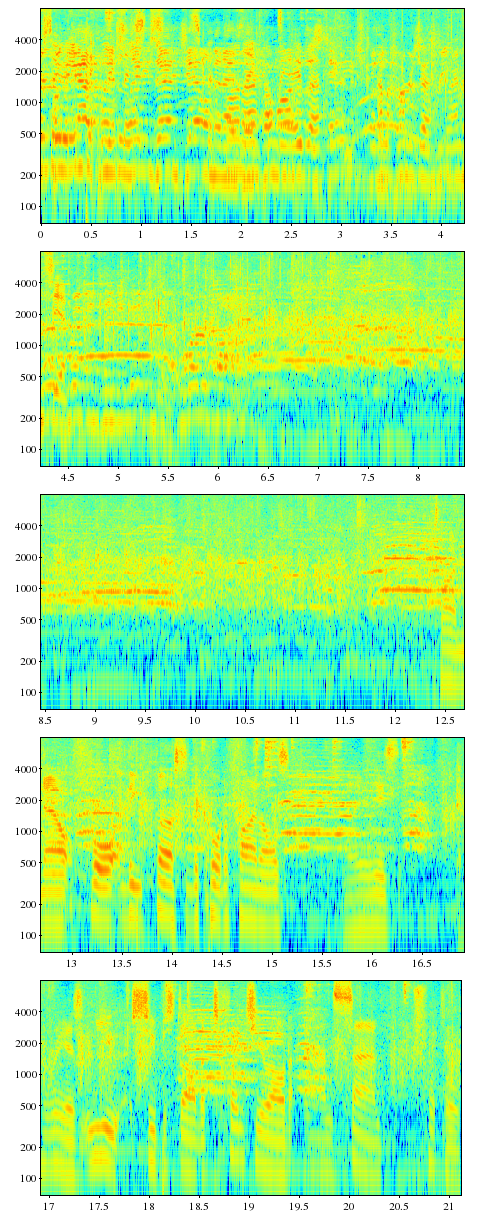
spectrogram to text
also Olympic Svetlana Komleova and Alejandra Valencia. Time now for the first of the quarterfinals. And it is Korea's new superstar, the 20-year-old An San, triple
